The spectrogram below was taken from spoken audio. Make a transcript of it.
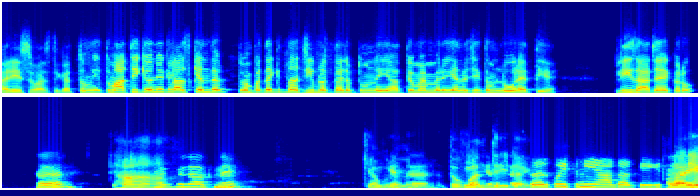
अरे स्वास्तिका तुम तुम आती क्यों नहीं क्लास के अंदर? तुम्हें पता है कितना अजीब लगता है जब तुम नहीं आते हो। मैम मेरी एनर्जी एकदम लो रहती है। प्लीज़ आ जाए करो। सर? हाँ हाँ हाँ। बोला आपने? क्या बोला मैंने तो वन थ्री टाइम। सर को इतनी याद आती है कि अरे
